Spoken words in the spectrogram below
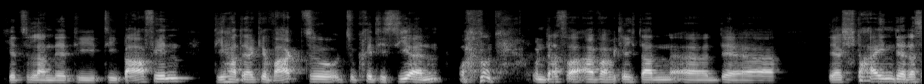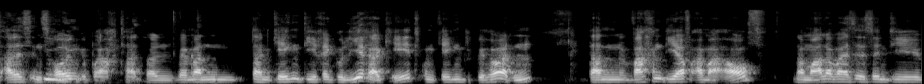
hierzulande die, die BaFin, die hat er gewagt zu, zu kritisieren. Und, und das war einfach wirklich dann äh, der, der Stein, der das alles ins mhm. Rollen gebracht hat. Weil wenn man dann gegen die Regulierer geht und gegen die Behörden, dann wachen die auf einmal auf Normalerweise sind die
